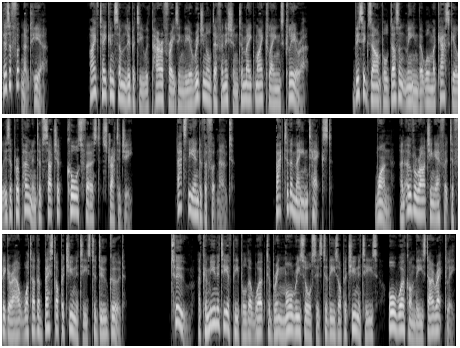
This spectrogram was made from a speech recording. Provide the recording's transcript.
There's a footnote here. I've taken some liberty with paraphrasing the original definition to make my claims clearer. This example doesn't mean that Will MacAskill is a proponent of such a cause first strategy. That's the end of the footnote. Back to the main text. 1. An overarching effort to figure out what are the best opportunities to do good. 2. A community of people that work to bring more resources to these opportunities, or work on these directly.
